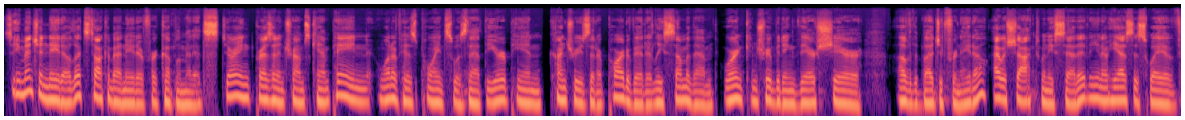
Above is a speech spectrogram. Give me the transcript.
so you mentioned NATO. Let's talk about NATO for a couple of minutes. During President Trump's campaign, one of his points was that the European countries that are part of it, at least some of them, weren't contributing their share of the budget for NATO. I was shocked when he said it. You know, he has this way of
